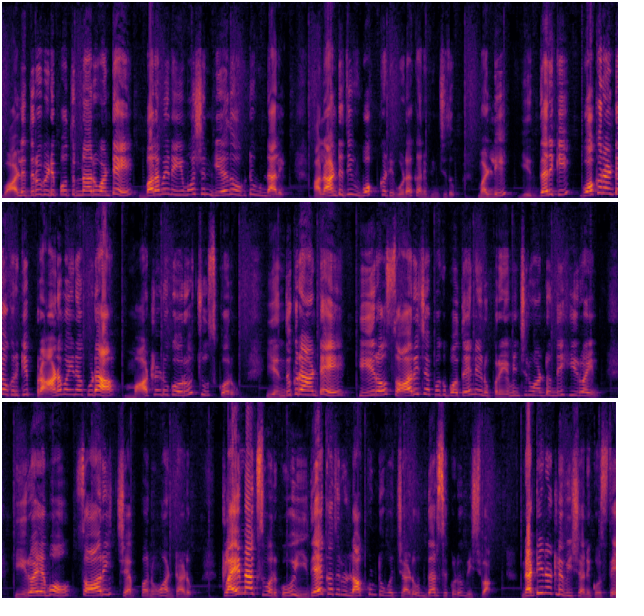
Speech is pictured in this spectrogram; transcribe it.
వాళ్ళిద్దరూ విడిపోతున్నారు అంటే బలమైన ఎమోషన్ ఏదో ఒకటి ఉండాలి. అలాంటిది ఒక్కటి కూడా కనిపించదు. మళ్ళీ ఇద్దరికి ఒకరంటే ఒకరికి ప్రాణమైనా కూడా మాట్లాడుకోరు చూసుకోరు. ఎందుకురా అంటే హీరో సారీ చెప్పకపోతే నేను ప్రేమించను అంటుంది హీరోయిన్. హీరో ఏమో సారీ చెప్పను అంటాడు. క్లైమాక్స్ వరకు ఇదే కథను లాక్కుంటూ వచ్చాడు దర్శకుడు విశ్వ. నటీనటుల విషయానికి వస్తే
